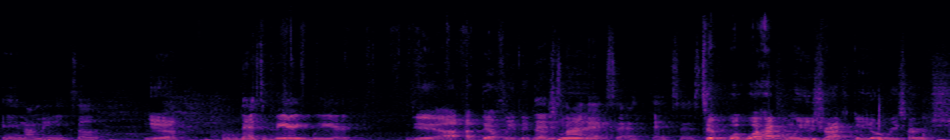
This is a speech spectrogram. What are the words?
and I mean, so Yeah, that's very weird. Yeah, I, I definitely think That that's is not weird. access. Access. Tip, what what happened when you tried to do your research?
